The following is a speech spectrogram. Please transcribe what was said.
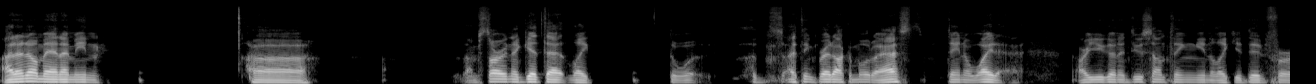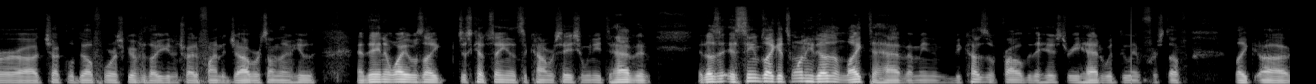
i don't know man. I mean uh I'm starting to get that like the I think Brett Okamoto asked Dana White, "Are you going to do something you know like you did for uh, Chuck Liddell, Forrest Griffith? Are you going to try to find a job or something?" He was, and Dana White was like, just kept saying it's a conversation we need to have. It it doesn't. It seems like it's one he doesn't like to have. I mean, because of probably the history he had with doing it for stuff like uh,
